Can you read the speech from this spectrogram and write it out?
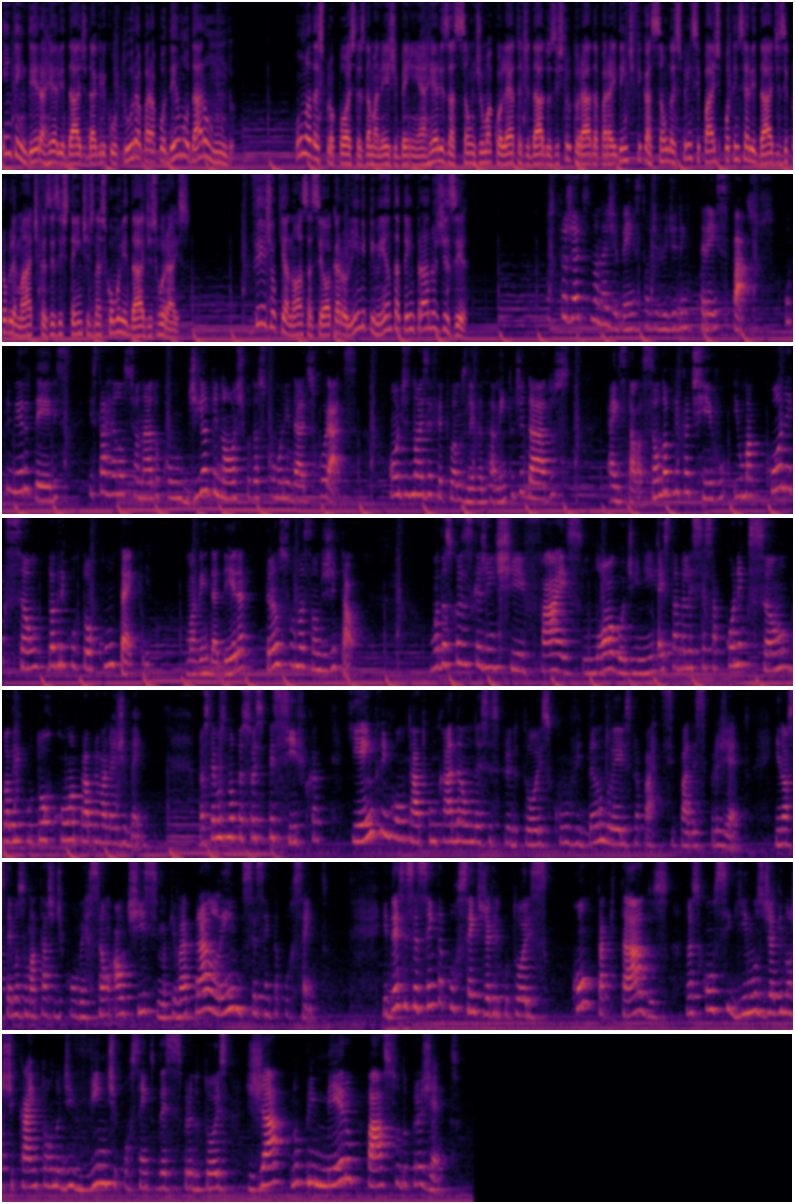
Entender a realidade da agricultura para poder mudar o mundo. Uma das propostas da Maneje Bem é a realização de uma coleta de dados estruturada para a identificação das principais potencialidades e problemáticas existentes nas comunidades rurais. Veja o que a nossa CEO Caroline Pimenta tem para nos dizer. Os projetos Maneje Bem estão divididos em três passos. O primeiro deles está relacionado com o diagnóstico das comunidades rurais, onde nós efetuamos levantamento de dados, a instalação do aplicativo e uma conexão do agricultor com o técnico uma verdadeira transformação digital. Uma das coisas que a gente faz logo de início é estabelecer essa conexão do agricultor com a própria Manejo Bem. Nós temos uma pessoa específica que entra em contato com cada um desses produtores, convidando eles para participar desse projeto. E nós temos uma taxa de conversão altíssima que vai para além de 60%. E desses 60% de agricultores contactados, nós conseguimos diagnosticar em torno de 20% desses produtores já no primeiro passo do projeto.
